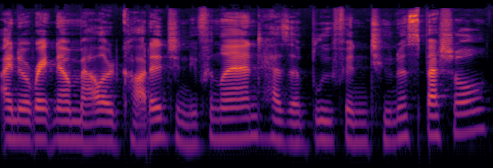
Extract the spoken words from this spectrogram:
I know right now Mallard Cottage in Newfoundland has a bluefin tuna special.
